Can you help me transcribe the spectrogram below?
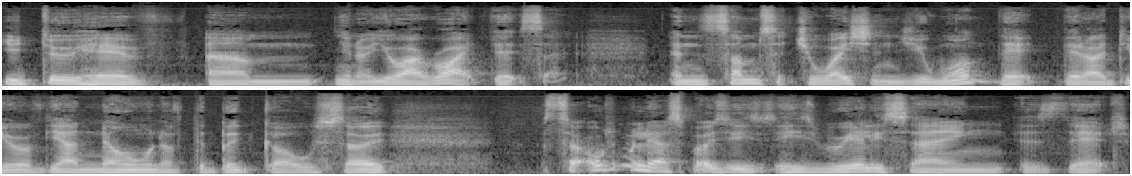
you do have, um, you know, you are right. That in some situations you want that that idea of the unknown of the big goal. So, so ultimately, I suppose he's he's really saying is that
